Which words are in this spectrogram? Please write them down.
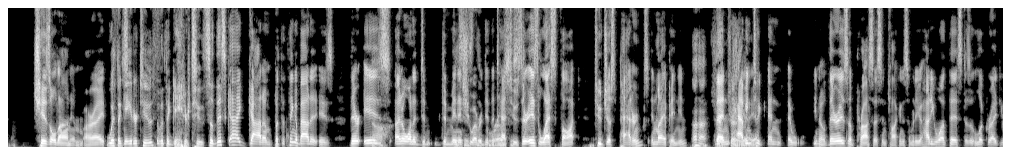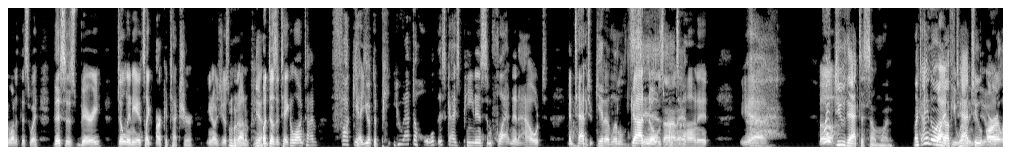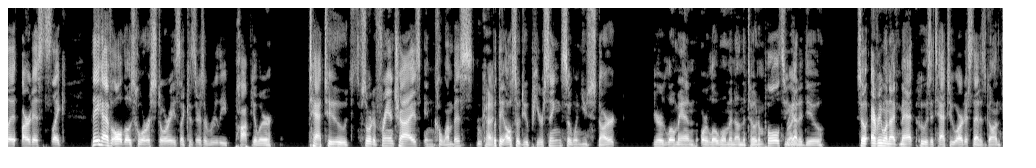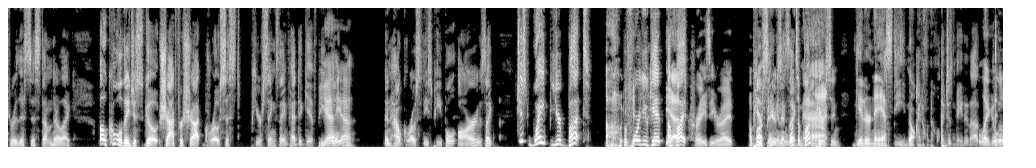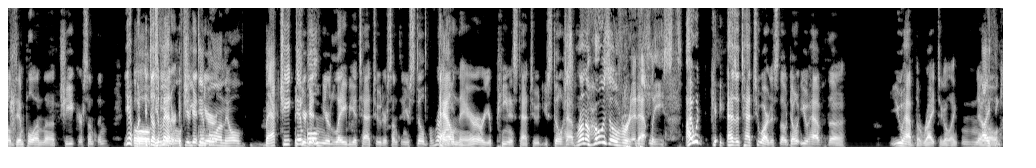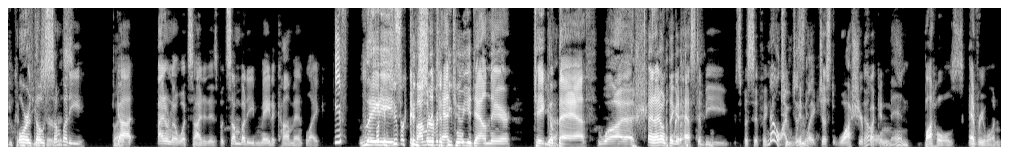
chiseled on him. All right, with a gator tooth. with a gator tooth. So this guy got him, but the thing about it is there is I don't want to dim- diminish whoever the did the tattoos. There is less thought to just patterns, in my opinion. Uh huh. than having to and uh, you know there is a process in talking to somebody how do you want this does it look right do you want it this way this is very delineated it's like architecture you know you just put it Mhm. on him Yeah. but does it take a long time fuck yeah you have to pe- you have to hold this guy's penis and flatten it out and tattoo get a little. god knows on what's it. on it yeah Why do that to someone? Like I know Why enough be willing to tattoo arli- artists. Like they have all those horror stories. Like because there's a really popular tattoo sort of franchise in Columbus, okay but they also do piercings. So when you start, you're low man or low woman on the totem pole. So you Right. got to do. So everyone I've met who is a tattoo artist that has gone through this system, they're like, "Oh, cool!" They just go shot for shot, grossest piercings they've had to give people yeah yeah and how gross these people are. It was like, just wipe your butt oh before you get a yeah butt. crazy right a piercing, piercing it's what's like, a butt nah. piercing Get her nasty. No, I don't know. I just made it up. like a little dimple on the cheek or something. Yeah, but Oh, it doesn't give you a matter if you're getting dimple your on the old back cheek if dimple. you're getting your labia tattooed or something. You're still Right. down there, or your penis tattooed. You still just have. run a hose over it at least. I would, as a tattoo artist, though, don't you have the? You have the right to go like no, I think you could. or though service, somebody but got. I don't know what side it is, but somebody made a comment like, if "Ladies, super if I'm gonna conservative tattoo people- you down there, take Yeah. a bath." wash. And I don't think it has to be specific No, to I'm just women. like- just wash your no, fucking men. buttholes, everyone.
